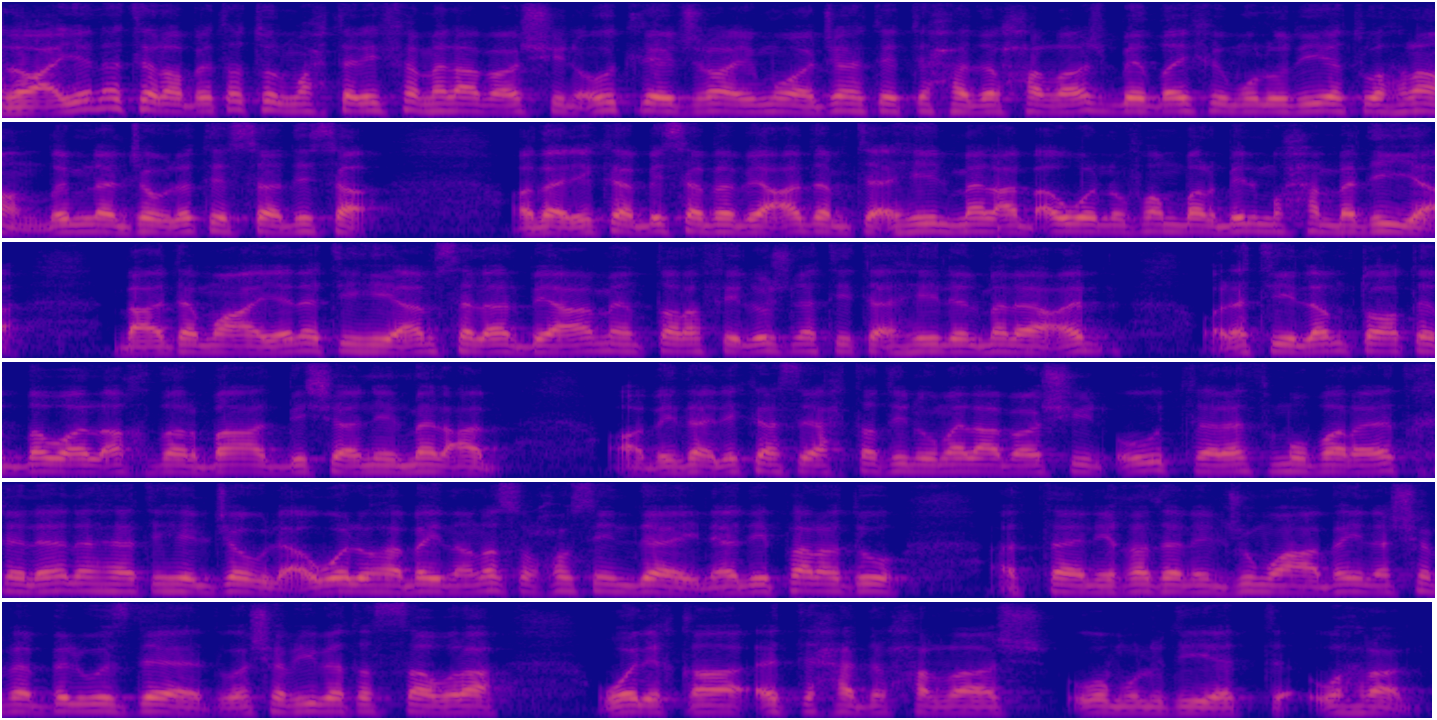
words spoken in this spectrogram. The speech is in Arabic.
لو عينت رابطة المحترفة ملعب 20 أوت لإجراء مواجهة اتحاد الحراج بضيف مولودية وهران ضمن الجولة السادسة. وذلك بسبب عدم تأهيل ملعب أول نوفمبر بالمحمدية. بعد معاينته أمس الأربعاء من طرف لجنة تأهيل الملاعب والتي لم تعطي الضوء الأخضر بعد بشأن الملعب. وبذلك سيحتضن ملعب 20 أوت ثلاث مباريات خلال هذه الجولة. أولها بين نصر حسين داي نادي بارادو. الثاني غدا الجمعة بين شباب بالوزداد وشبيبة الثورة ولقاء اتحاد الحراش ومولودية وهران.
